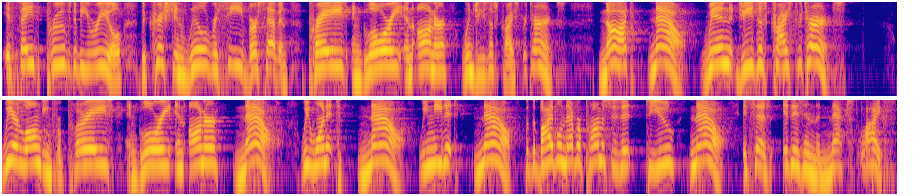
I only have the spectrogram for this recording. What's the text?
if faith proves to be real, the Christian will receive, verse 7, praise and glory and honor when Jesus Christ returns. Not now, when Jesus Christ returns. We are longing for praise and glory and honor now. We want it now. We need it now. But the Bible never promises it to you now. It says it is in the next life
